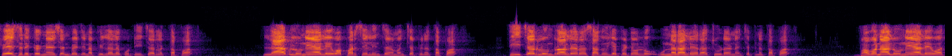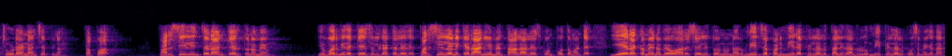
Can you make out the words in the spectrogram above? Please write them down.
ఫేస్ రికగ్నేషన్ పెట్టిన పిల్లలకు టీచర్లకు తప్ప? ల్యాబ్లు ఉన్నాయా లేవా? పరిశీలించమని చెప్పిన తప్ప? టీచర్లు ఉన్నరా లేరా చదువు చెప్పేటోళ్ళు? ఉన్నరా లేరా? చూడండి అని చెప్పిన. తప్ప భవనాలు ఉన్నాయా లేవా? చూడండి అని చెప్పిన. తప్ప పరిశీలించడానికి వెళ్తున్నాం మేము. ఎవరి మీద కేసులు కట్టలేదే. పరిశీలనకే రాని మేము తాళాలు వేసుకొని పోతామంటే ఏ రకమైన వ్యవహార శైలితో ఉన్నారు? మీరు చెప్పండి. మీరే పిల్లల తల్లిదండ్రులు మీ పిల్లల కోసమే కదా.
